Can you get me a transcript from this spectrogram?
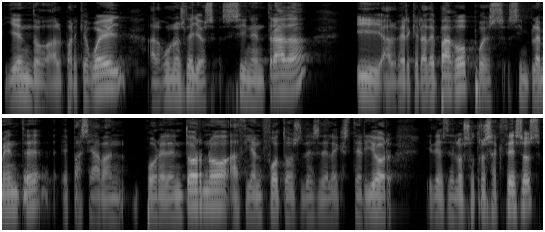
yendo al Parque Güell, algunos de ellos sin entrada, y al ver que era de pago, pues simplemente eh, paseaban por el entorno, hacían fotos desde el exterior y desde los otros accesos,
